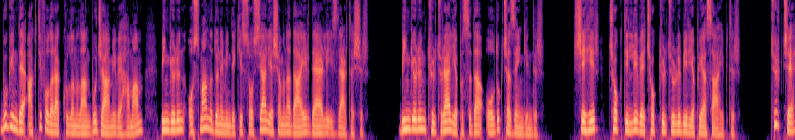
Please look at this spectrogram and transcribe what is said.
Bugün de aktif olarak kullanılan bu cami ve hamam, Bingöl'ün Osmanlı dönemindeki sosyal yaşamına dair değerli izler taşır. Bingöl'ün kültürel yapısı da oldukça zengindir. Şehir, çok dilli ve çok kültürlü bir yapıya sahiptir. Türkçe,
